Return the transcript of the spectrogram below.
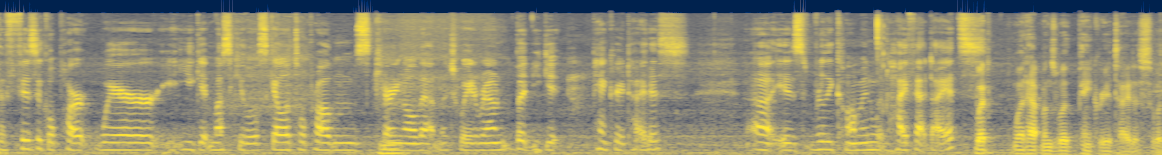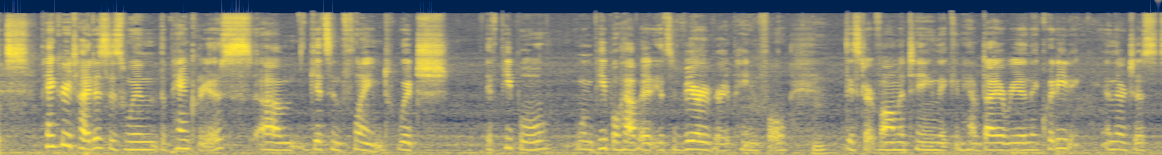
the physical part where you get musculoskeletal problems Mm-hmm. carrying all that much weight around, but you get pancreatitis. Uh, is really common with high fat diets. What what happens with pancreatitis? What's Pancreatitis is when the pancreas um, gets inflamed, which, if people, when people have it, it's very, very painful. They start vomiting, they can have diarrhea, and they quit eating. And they're just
